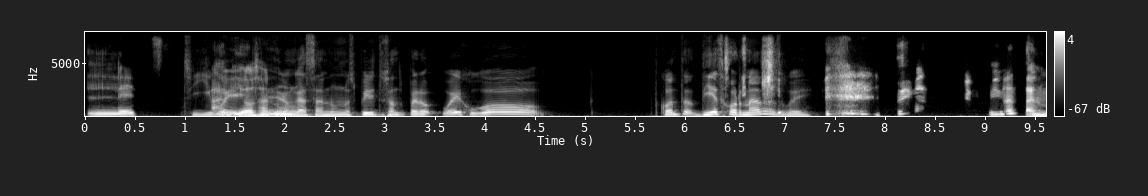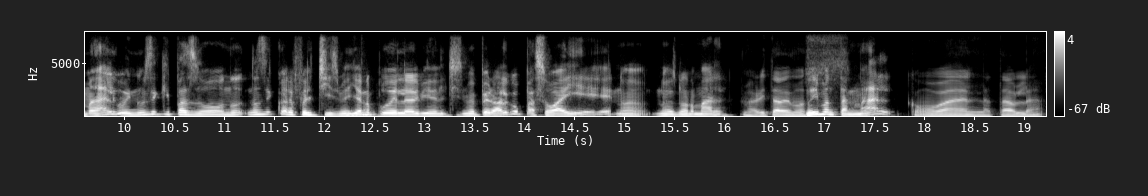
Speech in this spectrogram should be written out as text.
le Sí, güey. Adiós Le a dieron Nuno. gas a Nuno Espíritu Santo, pero, güey, jugó. ¿Cuánto? 10 jornadas, güey. No iban tan mal, güey. No sé qué pasó. No, no sé cuál fue el chisme. Ya no pude leer bien el chisme, pero algo pasó ahí, ¿eh? No, no es normal. Ahorita vemos No iban tan mal. cómo va en la tabla.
